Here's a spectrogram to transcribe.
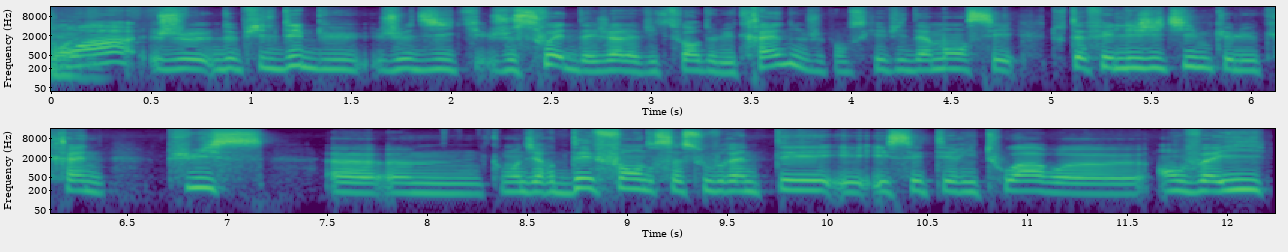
Moi, je, depuis le début, je dis que je souhaite déjà la victoire de l'Ukraine. Je pense qu'évidemment, c'est tout à fait légitime que l'Ukraine puisse euh, euh, comment dire, défendre sa souveraineté et, ses territoires euh, envahis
